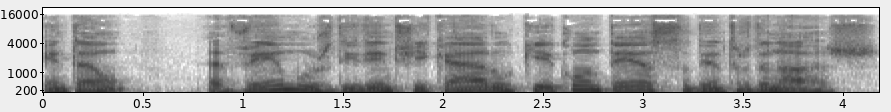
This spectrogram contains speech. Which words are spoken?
Então, havemos de identificar o que acontece dentro de nós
